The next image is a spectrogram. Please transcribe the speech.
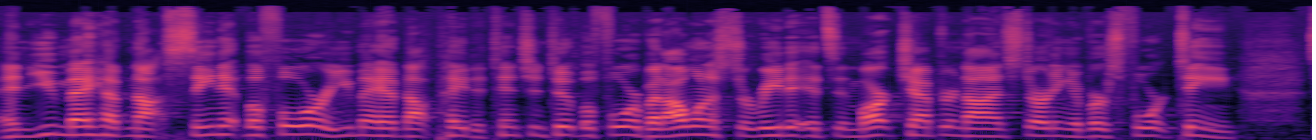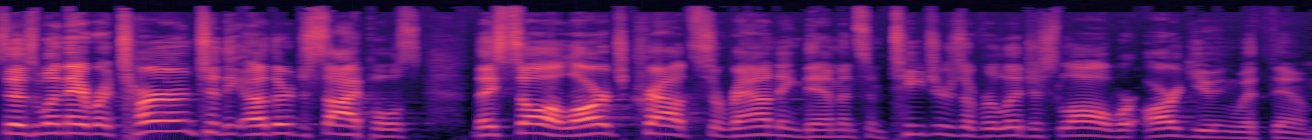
and you may have not seen it before or you may have not paid attention to it before, but I want us to read it. It's in Mark chapter 9 starting at verse 14. It says when they returned to the other disciples, they saw a large crowd surrounding them and some teachers of religious law were arguing with them.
